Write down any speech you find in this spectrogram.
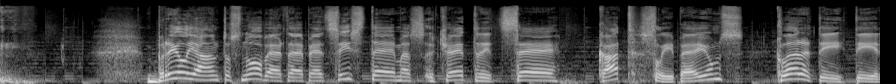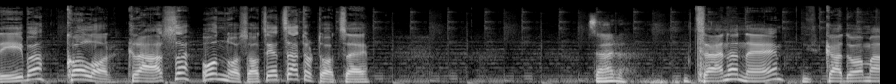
Briljantus novērtē pēc sistēmas 4C kat slīpējums, clarity tīrība, kolor krāsa un nosauciet 4 C. Cena. Cena nē. Kā domā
